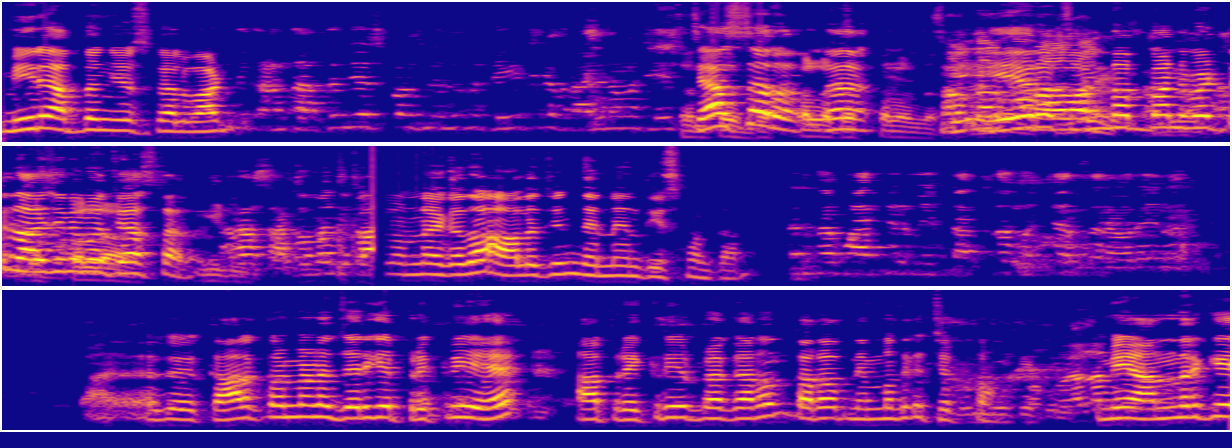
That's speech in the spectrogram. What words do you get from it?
మీరే అర్థం చేసుకోవాలి. వాటి చేస్తారు. ఏ రోజు సందర్భాన్ని బట్టి రాజీనామా చేస్తారు. ఉన్నాయి కదా ఆలోచించి నిర్ణయం తీసుకుంటాం. అది కాలక్రమేణా జరిగే ప్రక్రియే ఆ ప్రక్రియ ప్రకారం తర్వాత నెమ్మదిగా చెప్తాం. మీ అందరికీ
